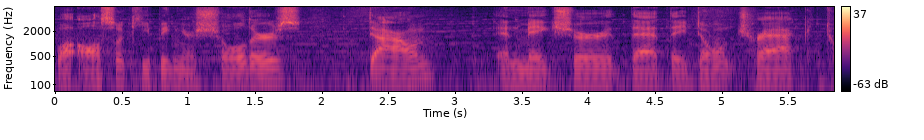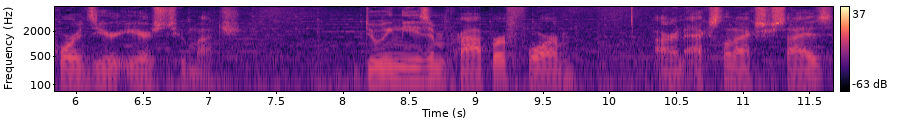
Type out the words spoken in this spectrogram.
while also keeping your shoulders down and make sure that they don't track towards your ears too much. Doing these in proper form are an excellent exercise.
